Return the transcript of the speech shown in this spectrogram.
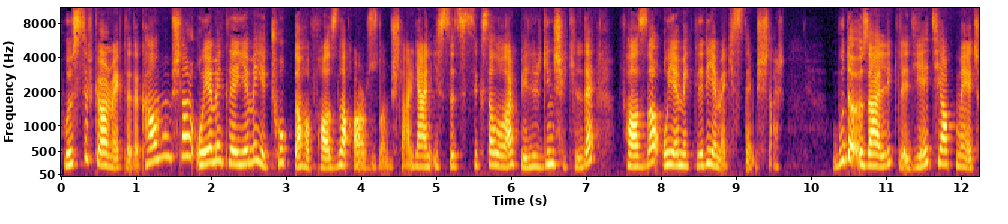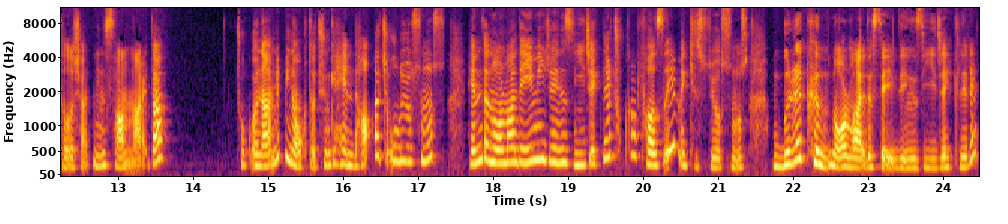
Pozitif görmekle de kalmamışlar. O yemekle yemeyi çok daha fazla arzulamışlar. Yani istatistiksel olarak belirgin şekilde fazla o yemekleri yemek istemişler. Bu da özellikle diyet yapmaya çalışan insanlarda çok önemli bir nokta. Çünkü hem daha aç oluyorsunuz hem de normalde yemeyeceğiniz yiyecekleri çok daha fazla yemek istiyorsunuz. Bırakın normalde sevdiğiniz yiyecekleri.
